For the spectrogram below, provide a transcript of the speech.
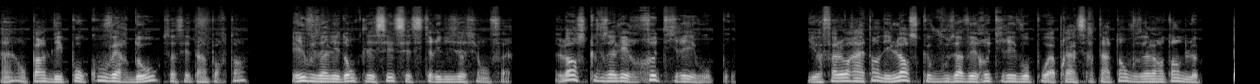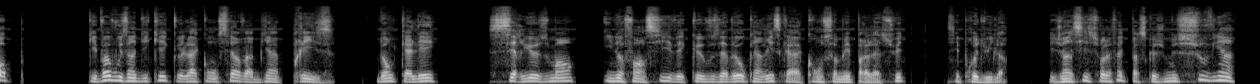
Hein, on parle des pots couverts d'eau, ça c'est important. Et vous allez donc laisser cette stérilisation faire. Lorsque vous allez retirer vos pots, il va falloir attendre et lorsque vous avez retiré vos pots après un certain temps, vous allez entendre le pop qui va vous indiquer que la conserve a bien prise. Donc qu'elle est sérieusement inoffensive et que vous n'avez aucun risque à consommer par la suite ces produits-là. Et j'insiste sur le fait parce que je me souviens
